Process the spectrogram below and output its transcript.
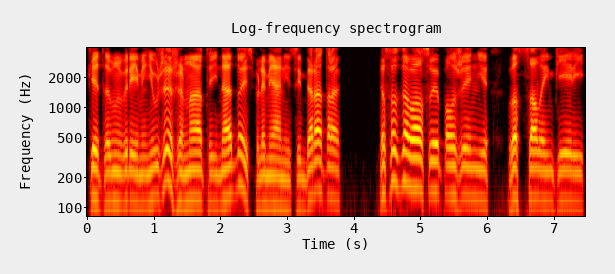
к этому времени уже женатый на одной из племянниц императора, осознавал свое положение вассала империи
